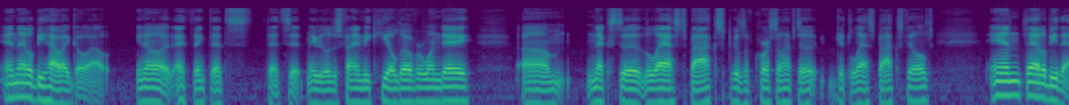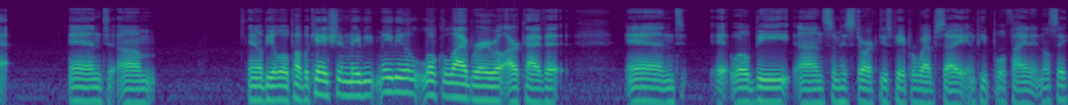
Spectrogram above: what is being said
and that'll be how I go out. You know, I think that's that's it. Maybe they'll just find me keeled over one day um, next to the last box because, of course, I'll have to get the last box filled, and that'll be that. And um, and it'll be a little publication. Maybe maybe the local library will archive it, and it will be on some historic newspaper website, and people will find it and they'll say,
